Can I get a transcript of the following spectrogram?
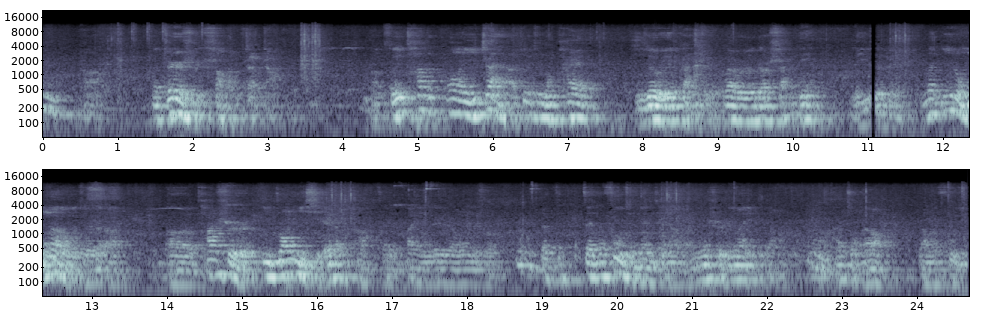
嗯。啊那真是上了战场，啊，所以他往那一站啊，这个镜头拍，你就有一个感觉，外边有点闪电，离着这。那一龙，是一庄一邪的啊，在扮演这个人物的时候，在在他父亲面前呢，完全是另外一个样子，他总要让他父亲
